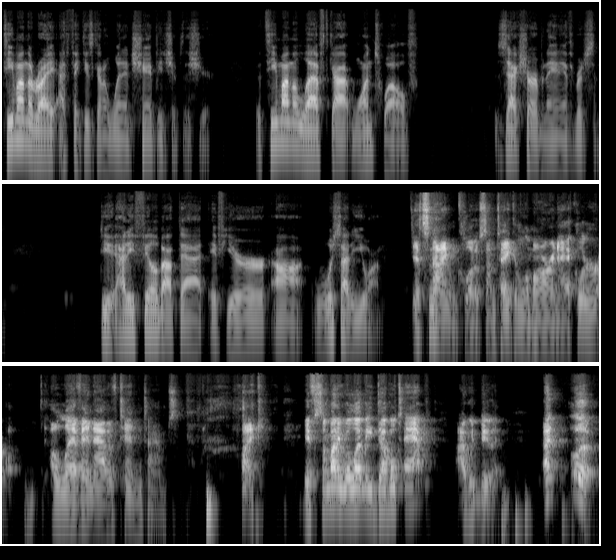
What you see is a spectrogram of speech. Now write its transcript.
Team on the right, I think, is going to win a championship this year. The team on the left got 112, Zach Charbonnet and Anthony Richardson. Do you how do you feel about that if you're uh which side are you on? It's not even close. I'm taking Lamar and Ekeler 11 out of 10 times. like, if somebody will let me double tap, I would do it. I, look,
